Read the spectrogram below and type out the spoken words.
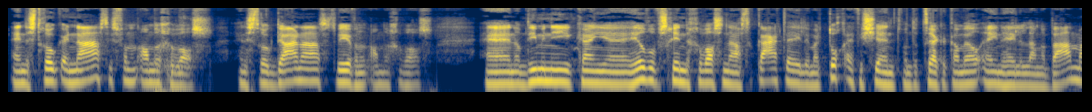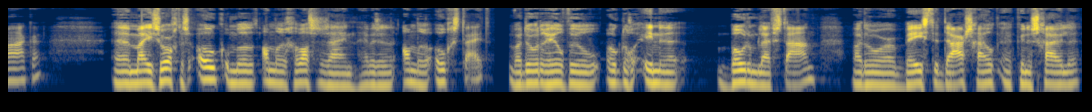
En de strook ernaast is van een ander gewas. En de strook daarnaast is weer van een ander gewas. En op die manier kan je heel veel verschillende gewassen naast elkaar telen, maar toch efficiënt, want de trekker kan wel één hele lange baan maken. Uh, maar je zorgt dus ook, omdat het andere gewassen zijn, hebben ze een andere oogsttijd. Waardoor er heel veel ook nog in de bodem blijft staan. Waardoor beesten daar schuil, uh, kunnen schuilen.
